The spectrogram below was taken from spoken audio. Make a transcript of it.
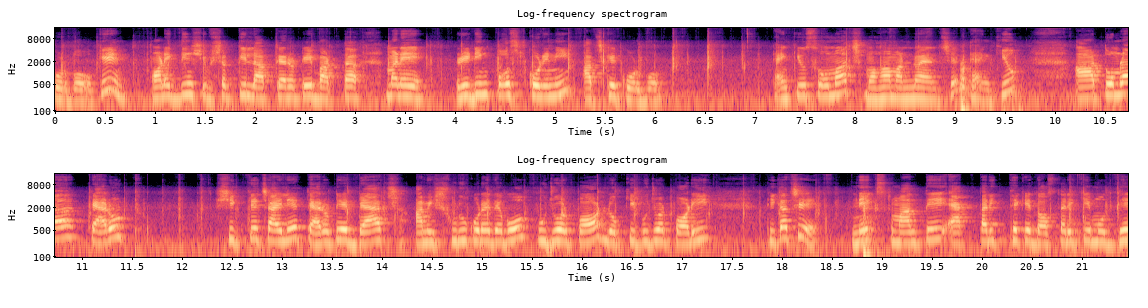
করব ওকে অনেক দিন শিবশক্তি লাভ ট্যারোটে বার্তা মানে রিডিং পোস্ট করে নিই আজকে করব। থ্যাংক ইউ সো মাচ মহামান্য অ্যান্সেল থ্যাংক ইউ আর তোমরা ট্যারোট শিখতে চাইলে ট্যারোটের ব্যাচ আমি শুরু করে দেব পুজোর পর, লক্ষ্মী পুজোর পরই, ঠিক আছে? নেক্সট মান্থে এক তারিখ থেকে দশ তারিখের মধ্যে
